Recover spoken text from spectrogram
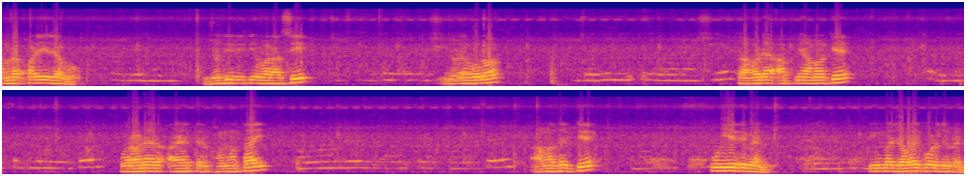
আমরা পালিয়ে যাব। যদি দ্বিতীয়বার আসি, জোরে বলো। তাহলে আপনি আমাকে কোরআনের আয়াতের ক্ষমতায় আমাদেরকে পুড়িয়ে দেবেন কিংবা জবাই করে দেবেন।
